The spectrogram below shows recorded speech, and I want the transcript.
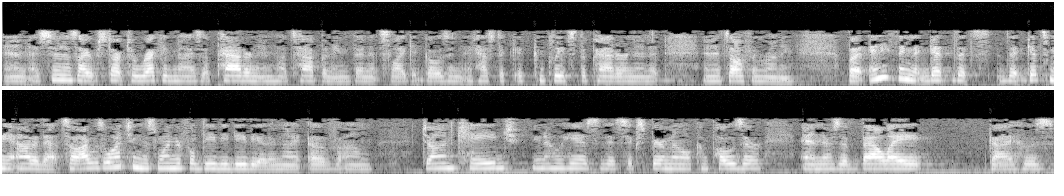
and as soon as I start to recognize a pattern in what's happening, then it's like it goes and it has to it completes the pattern and it and it's off and running. But anything that get that's that gets me out of that. So I was watching this wonderful DVD the other night of. Um, John Cage, you know who he is, this experimental composer, and there's a ballet guy who's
